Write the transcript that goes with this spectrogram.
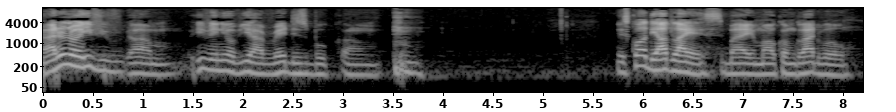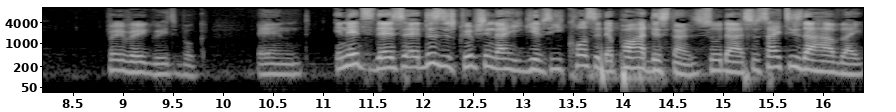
I don't know if you um, if any of you have read this book. Um, it's called The Outliers by Malcolm Gladwell. Very, very great book. And in it, there's a, this description that he gives. He calls it the power distance. So there are societies that have like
